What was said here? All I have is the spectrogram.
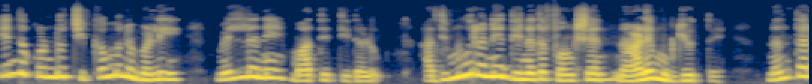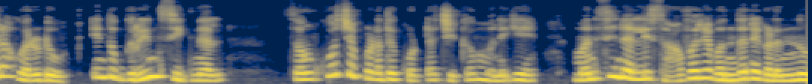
ಎಂದುಕೊಂಡು ಚಿಕ್ಕಮ್ಮನ ಬಳಿ ಮೆಲ್ಲನೆ ಮಾತೆತ್ತಿದಳು. ಹದಿಮೂರನೇ ದಿನದ ಫಂಕ್ಷನ್ ನಾಳೆ ಮುಗಿಯುತ್ತೆ. ನಂತರ ಹೊರಡು ಎಂದು ಗ್ರೀನ್ ಸಿಗ್ನಲ್ ಸಂಕೋಚಪಡದೆ ಕೊಟ್ಟ ಚಿಕ್ಕಮ್ಮನಿಗೆ ಮನಸ್ಸಿನಲ್ಲಿ ಸಾವಿರ ವಂದನೆಗಳನ್ನು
